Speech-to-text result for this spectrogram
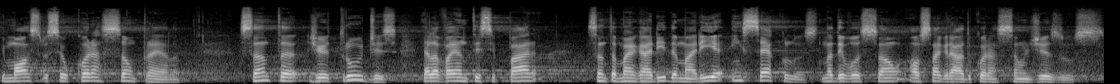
e mostra o seu coração para ela. Santa Gertrudes, ela vai antecipar Santa Margarida Maria em séculos na devoção ao Sagrado Coração de Jesus.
